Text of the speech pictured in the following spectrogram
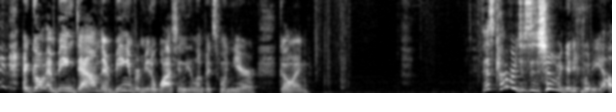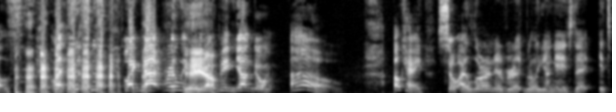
and go and being down there, being in Bermuda, watching the Olympics one year, going, this coverage isn't showing anybody else. like, this is, like not really, Yeah, you yeah. know, being young, going, oh, okay. So I learned at a really, really young age that it's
